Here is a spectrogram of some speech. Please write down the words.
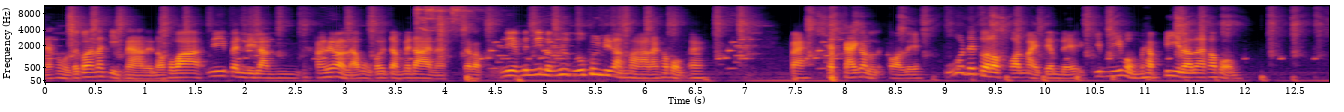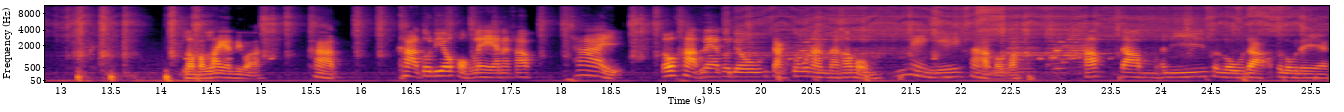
นะครับผมแต่ก็น่าจะอีกนานเลยเนาะเพราะว่านี่เป็นรีรันครั้งที่เท่าไหร่แล้วผมก็จำไม่ได้นะแต่แบบนี่นี่มันเพิ่งเพิ่งรีรันมานะครับผมอะไปแคทไกด์ก่อนก่อนเลยอู้ได้ตัวละครใหม่เต็มเลยคลิปนี้ผมแฮปปี้แล้วนะครับผม เรามาไล่กันดีกว่า ขาดขาดตัวเดียวของแรนะครับ ใช่แล้วขาดแรตัวเดียวจากตู้นั้นนะครับผมแม่งเงยขาดหรอวะทับดำอันนี้สโลดะสโลแดง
